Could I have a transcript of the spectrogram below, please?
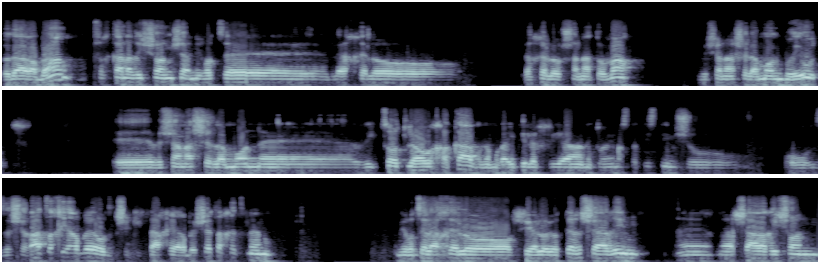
תודה רבה. השחקן הראשון שאני רוצה לאחל לו, לאחל לו שנה טובה, ושנה של המון בריאות, ושנה של המון ריצות לאורך הקו, גם ראיתי לפי הנתונים הסטטיסטיים שהוא זה שרץ הכי הרבה, או זה שכיסה הכי הרבה שטח אצלנו. אני רוצה לאחל לו שיהיה לו יותר שערים מהשער הראשון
